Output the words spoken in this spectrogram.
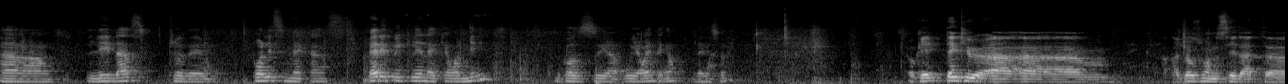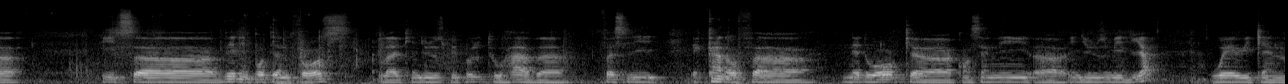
uh, leaders, to the policymakers very quickly, like one minute, because we are we are winding up very soon. Okay, thank you. Uh, um, I just want to say that uh, it's uh, very important for us, like indigenous people, to have firstly a kind of uh, network uh, concerning uh, indigenous media, where we can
